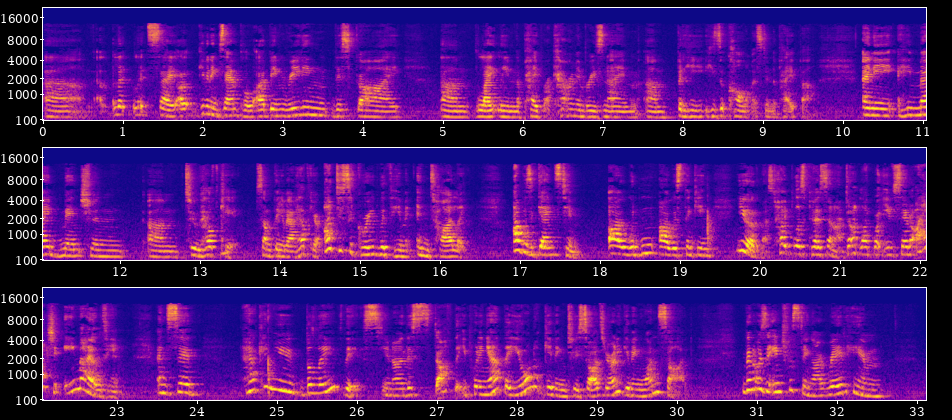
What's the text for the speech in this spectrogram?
um, let, let's say, I'll give an example. I've been reading this guy um, lately in the paper. I can't remember his name, um, but he, he's a columnist in the paper. And he, he made mention um, to healthcare, something about healthcare. I disagreed with him entirely. I was against him. I wouldn't. I was thinking, you're the most hopeless person. I don't like what you've said. I actually emailed him and said, how can you believe this? You know, this stuff that you're putting out there, you're not giving two sides, you're only giving one side. Then it was interesting. I read him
